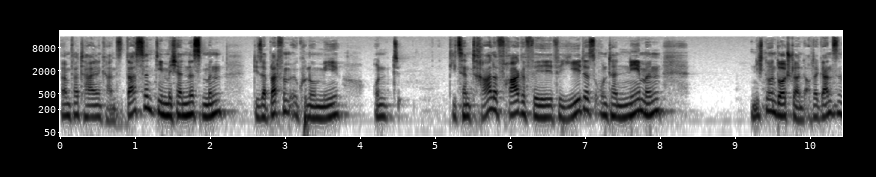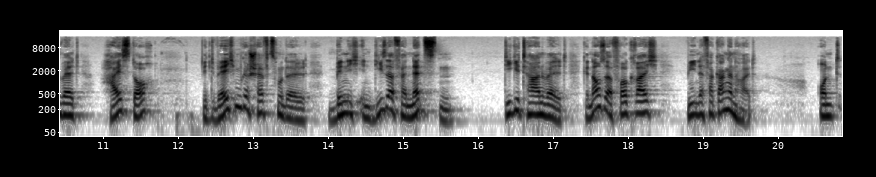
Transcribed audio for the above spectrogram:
ähm, verteilen kannst. Das sind die Mechanismen dieser Plattformökonomie und die zentrale Frage für, für jedes Unternehmen, nicht nur in Deutschland, auf der ganzen Welt, heißt doch, mit welchem Geschäftsmodell bin ich in dieser vernetzten digitalen Welt genauso erfolgreich wie in der Vergangenheit? Und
